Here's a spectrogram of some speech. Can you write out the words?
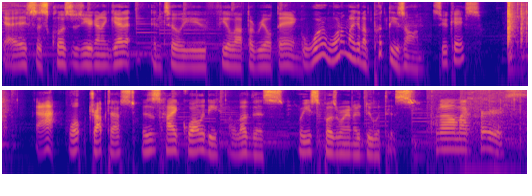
Yeah, it's as close as you're gonna get it until you feel out the real thing. What, what am I gonna put these on? Suitcase? Ah, well, drop test. This is high quality. I love this. What do you suppose we're gonna do with this? Put it on my purse.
